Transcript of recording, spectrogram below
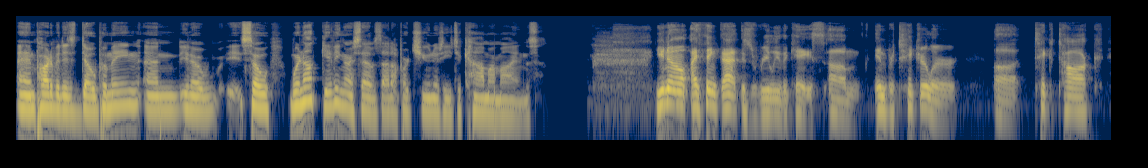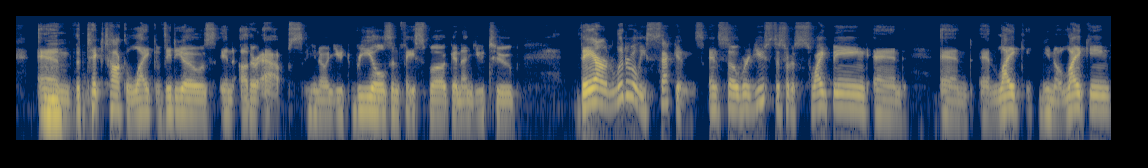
And part of it is dopamine, and you know, so we're not giving ourselves that opportunity to calm our minds. You know, I think that is really the case. Um, in particular, uh, TikTok Mm, and the TikTok like videos in other apps, you know, and you Reels and Facebook and on YouTube they are literally seconds and so we're used to sort of swiping and and and like you know liking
